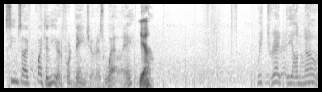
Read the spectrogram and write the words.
Seems I've quite an ear for danger as well, eh? Yeah? We dread the unknown.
